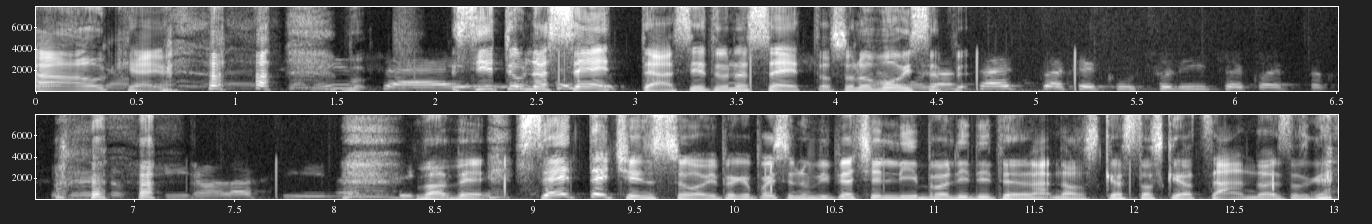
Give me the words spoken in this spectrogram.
Ah, ok. Siete una setta, siete una setta, solo voi Una sapete. setta che custodisce questo segreto fino alla fine. Sì, Vabbè, sì, setta e censori, perché poi se non vi piace il libro li dite no, scher- sto scherzando, eh, sto scher-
